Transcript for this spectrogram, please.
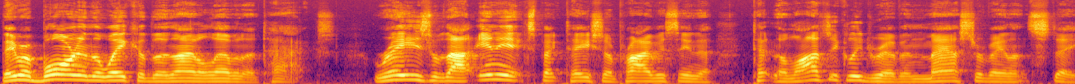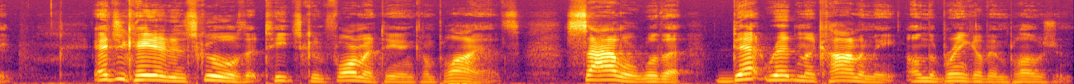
They were born in the wake of the 9 11 attacks, raised without any expectation of privacy in a technologically driven mass surveillance state, educated in schools that teach conformity and compliance, saddled with a debt ridden economy on the brink of implosion,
